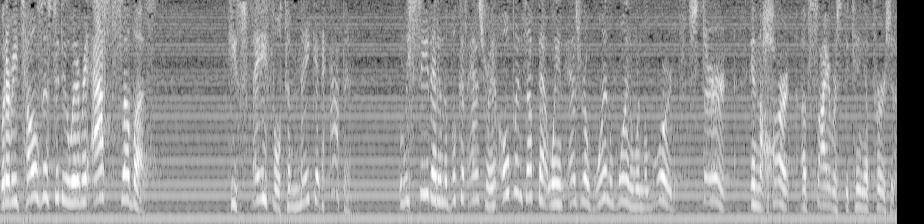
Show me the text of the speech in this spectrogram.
whatever he tells us to do, whatever he asks of us, he's faithful to make it happen. When we see that in the book of Ezra, it opens up that way in Ezra 1 1 when the Lord stirred in the heart of Cyrus, the king of Persia,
